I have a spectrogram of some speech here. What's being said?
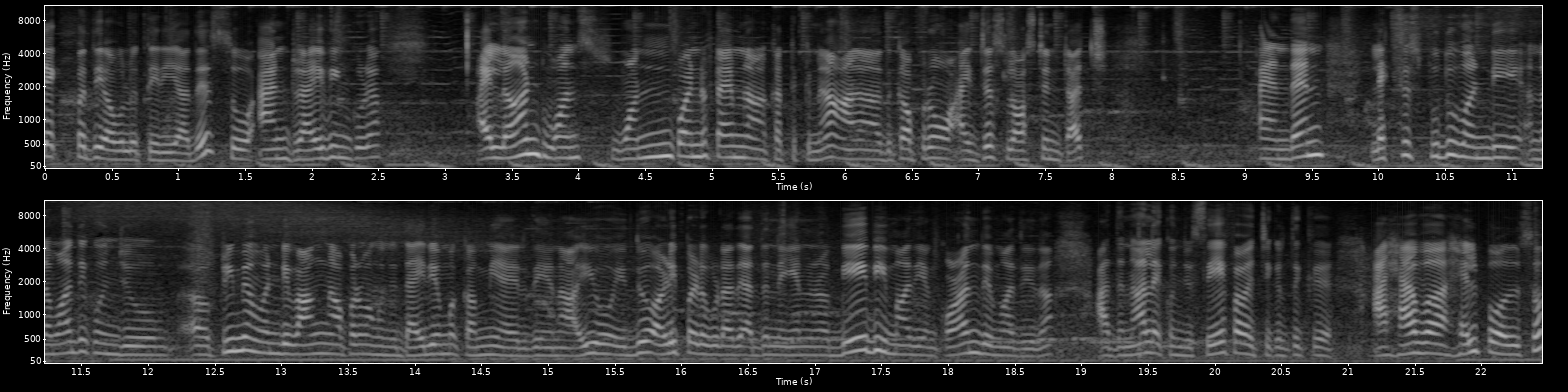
டெக் பற்றி அவ்வளோ தெரியாது. ஸோ அண்ட் டிரைவிங் கூட I learned once one point of time நான் கற்றுக்கினேன் அதுக்கப்புறம் I just lost in touch and then Lexus புது வண்டி அந்த மாதிரி கொஞ்சம் ப்ரீமியம் வண்டி வாங்கின அப்புறமா கொஞ்சம் தைரியமாக கம்மியாயிருது. ஏன்னா ஐயோ எதுவும் அடிப்படக்கூடாது அது நான் என்னோட பேபி மாதிரி என் குழந்தை மாதிரி தான். அதனால் கொஞ்சம் சேஃபாக வச்சுக்கிறதுக்கு I have a help also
